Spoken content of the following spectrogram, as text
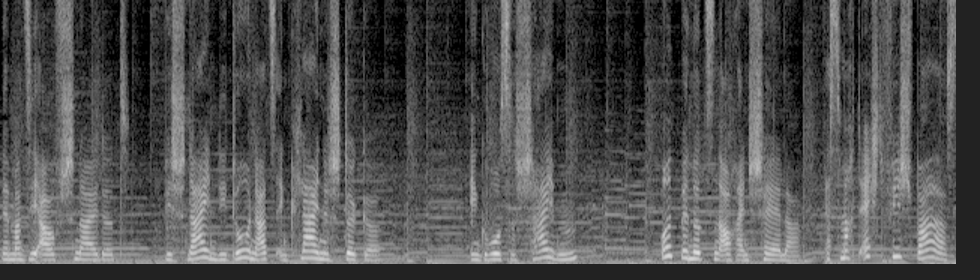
wenn man sie aufschneidet. Wir schneiden die Donuts in kleine Stücke, in große Scheiben und benutzen auch einen Schäler. Es macht echt viel Spaß.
